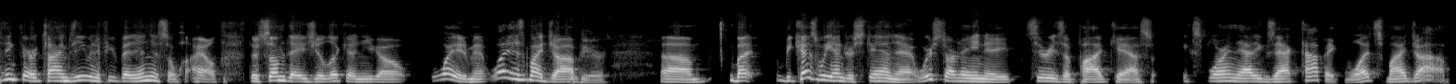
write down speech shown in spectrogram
I think there are times, even if you've been in this a while, there's some days you look and you go, "Wait a minute, what is my job here?" Um, but because we understand that, we're starting a series of podcasts exploring that exact topic. What's my job?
